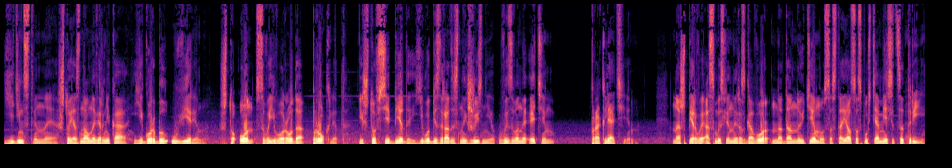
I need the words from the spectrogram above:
Единственное, что я знал наверняка, Егор был уверен, что он своего рода проклят, и что все беды его безрадостной жизни вызваны этим проклятием. Наш первый осмысленный разговор на данную тему состоялся спустя месяца три.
